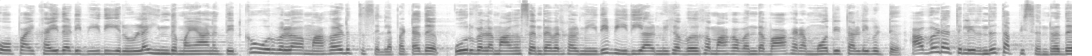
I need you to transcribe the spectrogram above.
கோப்பாய் கைதடி வீதியில் உள்ள இந்து மயானத்திற்கு ஊர்வலமாக எடுத்து செல்லப்பட்டது. ஊர்வலமாக சென்றவர்கள் மீது வீதியால் மிக வேகமாக வந்த வாகனம் மோதி தள்ளிவிட்டு அவ்விடத்திலிருந்து தப்பி சென்றது.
